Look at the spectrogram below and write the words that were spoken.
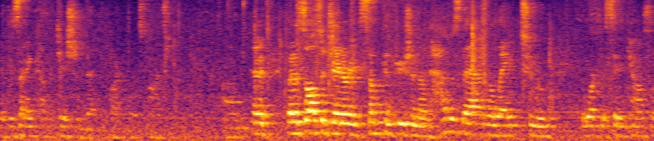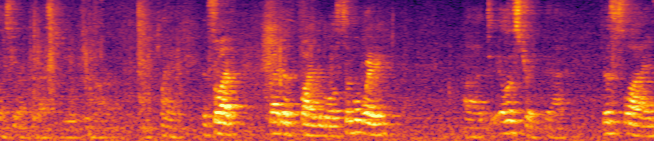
the design competition that the Park Board sponsored. Um, it- But it's also generated some confusion on how does that relate to the work the city council has directed us to do in our plan. And so I've tried to find the most simple way uh, to illustrate that. This slide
